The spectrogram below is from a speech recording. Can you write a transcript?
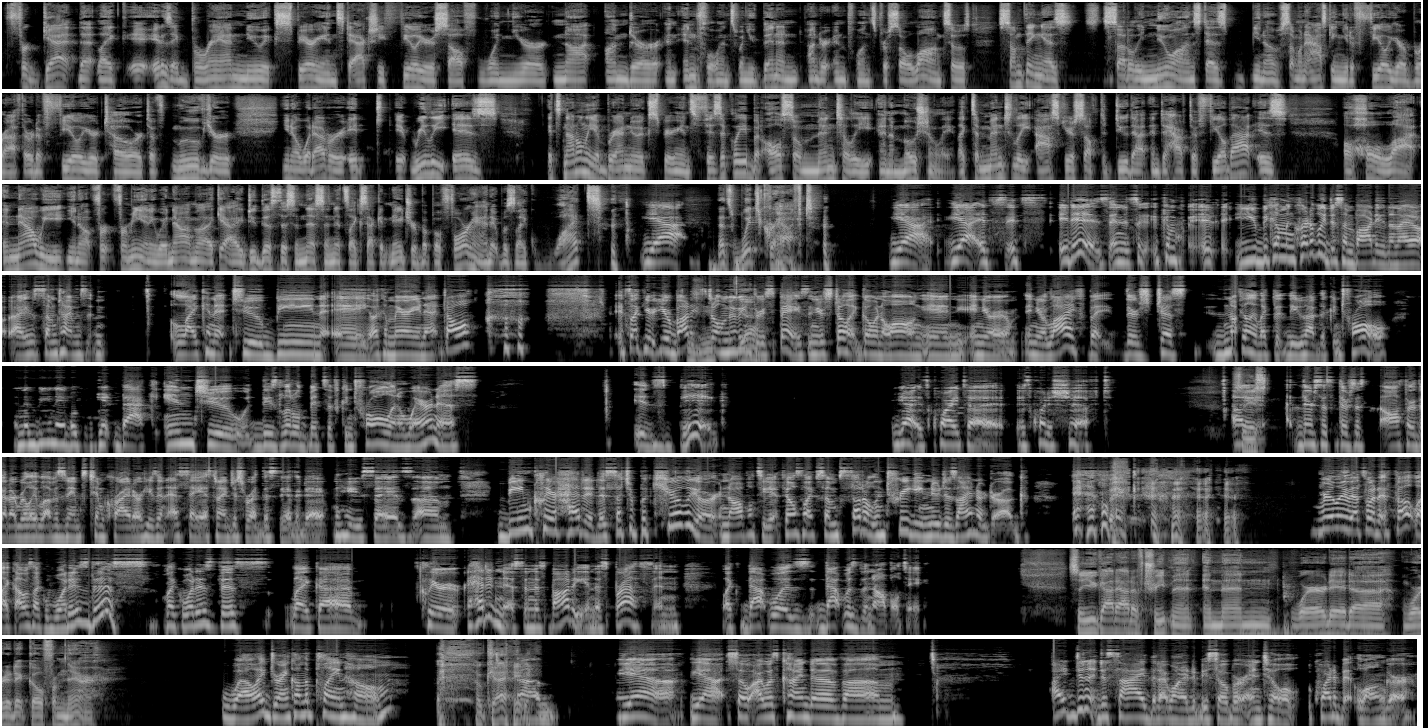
forget that like it is a brand new experience to actually feel yourself when you're not under an influence when you've been in, under influence for so long. So something as subtly nuanced as you know someone asking you to feel your breath or to feel your toe or to move your you know whatever it it really is it's not only a brand new experience physically but also mentally and emotionally. Like to mentally ask yourself to do that and to have to feel that is a whole lot. And now we, you know, for, for me anyway, now I'm like, yeah, I do this, this, and this, and it's like second nature. But beforehand, it was like, what? Yeah. That's witchcraft. yeah yeah it's it's it is and it's it, you become incredibly disembodied and i i sometimes liken it to being a like a marionette doll it's like your your body's mm-hmm. still moving yeah. through space and you're still like going along in in your in your life but there's just not feeling like that you have the control and then being able to get back into these little bits of control and awareness is big yeah, it's quite a it's quite a shift. So I, there's this there's this author that I really love. His name's Tim Kreider. He's an essayist, and I just read this the other day. And he says, um, "Being clear-headed is such a peculiar novelty. It feels like some subtle, intriguing new designer drug." like, really, that's what it felt like. I was like, "What is this? Like, what is this? Like, uh, clear-headedness in this body and this breath?" And like that was that was the novelty. So you got out of treatment and then where did uh where did it go from there? Well, I drank on the plane home. okay. Um, yeah, yeah. So I was kind of um I didn't decide that I wanted to be sober until quite a bit longer.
